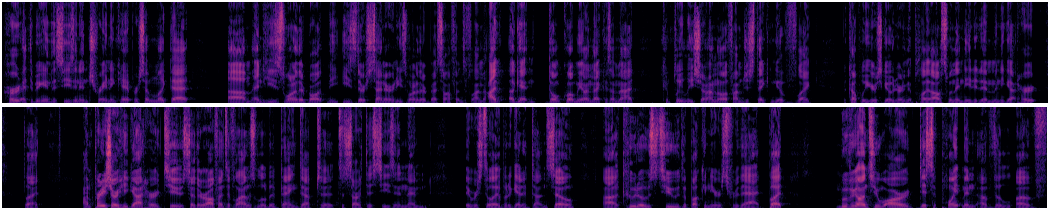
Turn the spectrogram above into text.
hurt at the beginning of the season in training camp or something like that. Um, and he's one of their he's their center and he's one of their best offensive linemen. I again don't quote me on that because I'm not completely sure. I don't know if I'm just thinking of like a couple years ago during the playoffs when they needed him and he got hurt, but I'm pretty sure he got hurt too. So their offensive line was a little bit banged up to to start this season, and they were still able to get it done. So uh, kudos to the Buccaneers for that. But moving on to our disappointment of the of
